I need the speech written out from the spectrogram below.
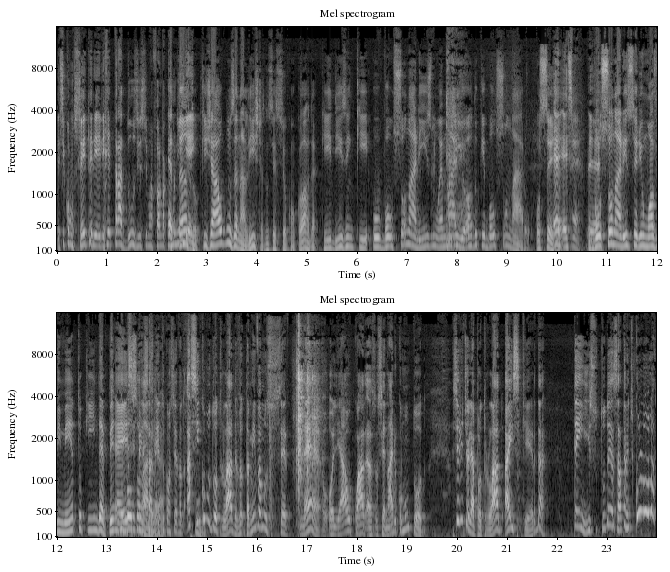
Esse conceito, ele, ele retraduz isso de uma forma como é ninguém. Tanto que já há alguns analistas, não sei se o senhor concorda, que dizem que o bolsonarismo é maior do que Bolsonaro. Ou seja, é, esse, é. o bolsonarismo seria um movimento que independe é do esse pensamento conservador. Assim Sim. como do outro lado, também vamos ser, né, olhar o, quadro, o cenário como um todo. Se a gente olhar para o outro lado, a esquerda tem isso tudo exatamente com Lula.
